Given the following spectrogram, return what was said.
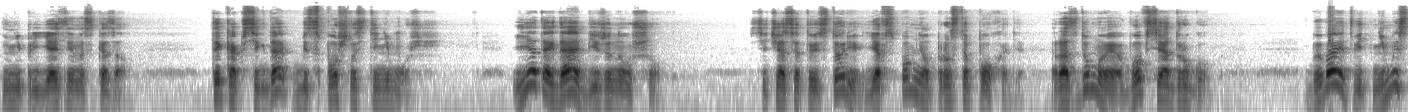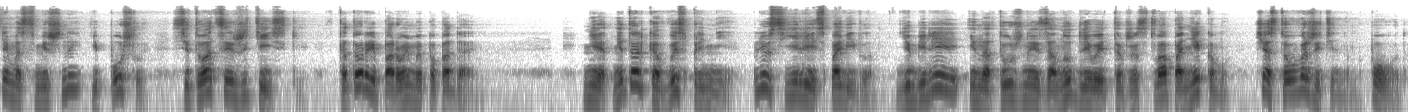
и неприязненно сказал, «Ты, как всегда, без пошлости не можешь». И я тогда обиженно ушел. Сейчас эту историю я вспомнил просто походя, раздумывая вовсе о другом. Бывают ведь немыслимо смешны и пошлы ситуации житейские, в которые порой мы попадаем. Нет, не только выспренние, плюс елей с повидлом, юбилеи и натужные занудливые торжества по некому, часто уважительному, поводу.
